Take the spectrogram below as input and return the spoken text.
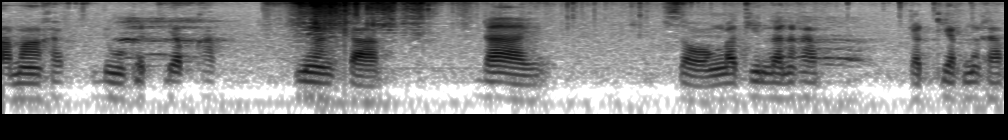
ามาครับ ดูกระเจี๊ยบครับ เนื่องจากได้สองอาทิตย์แล้วนะครับ กระเจี๊ยบนะครับ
